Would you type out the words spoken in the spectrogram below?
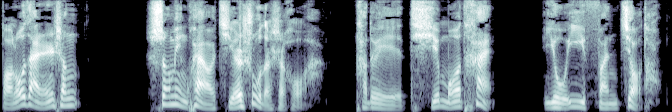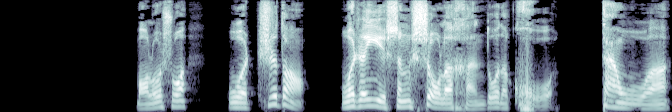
保罗在人生生命快要结束的时候啊，他对提摩太有一番教导。保罗说：“我知道我这一生受了很多的苦，但我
